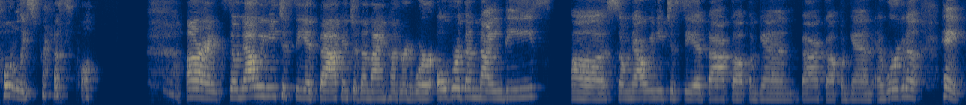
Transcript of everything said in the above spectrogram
Totally stressful. All right, so now we need to see it back into the 900. We're over the 90s. Uh, so now we need to see it back up again, back up again. And we're gonna, hey,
